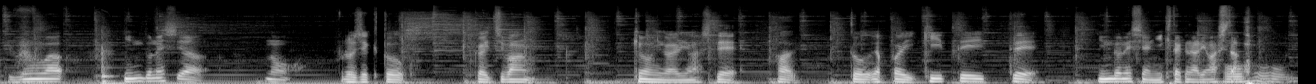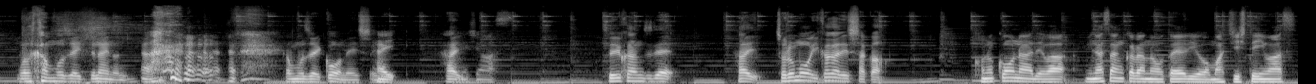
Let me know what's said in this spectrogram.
自分は、インドネシアのプロジェクトが一番興味がありまして、はい。と、やっぱり聞いていて、インドネシアに行きたくなりました。まだカンボジア行ってないのに。あカンボジア行こうね、一緒に。はい。はいお願い。します。という感じで、はい。チョルモーいかがでしたか？このコーナーでは皆さんからのお便りをお待ちしています。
